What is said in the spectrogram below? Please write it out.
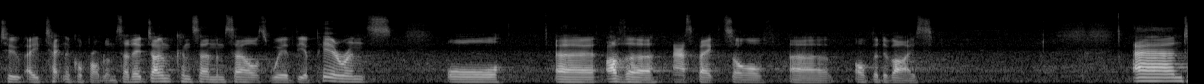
to a technical problem. So they don't concern themselves with the appearance or uh, other aspects of, uh, of the device. And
